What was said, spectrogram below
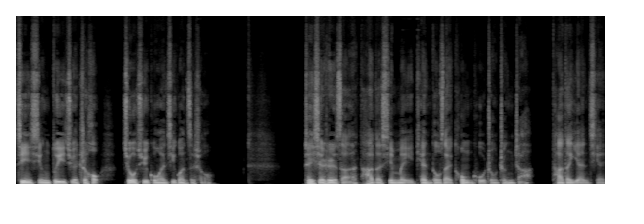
进行对决之后，就去公安机关自首。这些日子，他的心每天都在痛苦中挣扎。他的眼前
